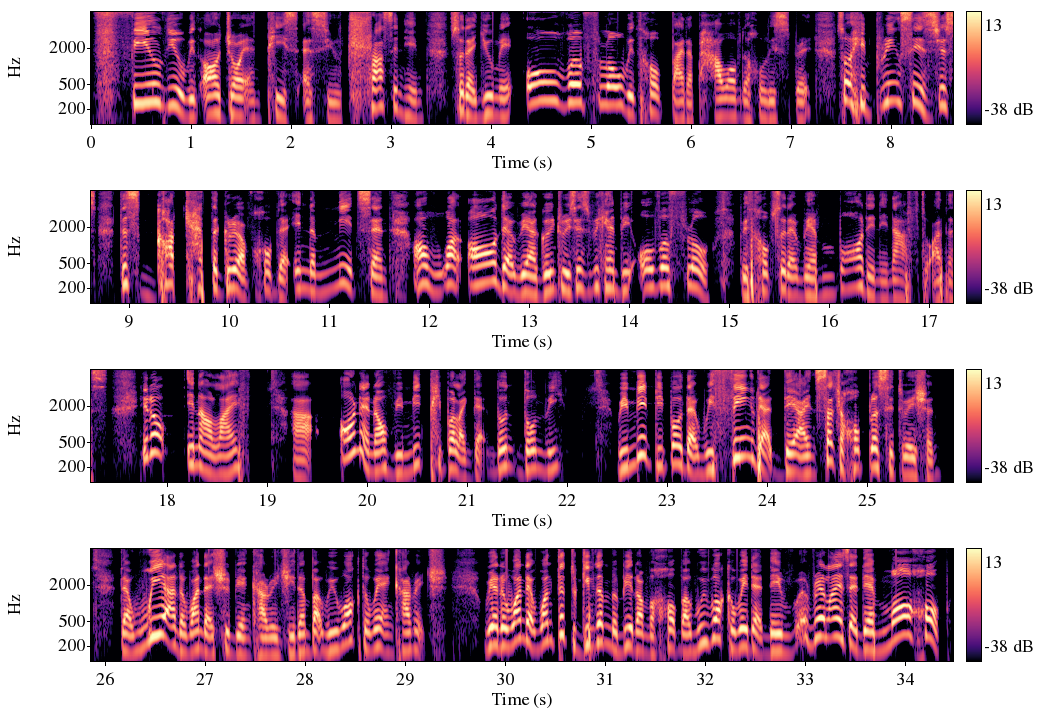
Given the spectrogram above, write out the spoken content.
fill you with all joy and peace as you trust in Him, so that you may overflow with hope by the power of the Holy Spirit. So He brings this just this God category of hope that in the midst and all what all that we are going through, He says we can be overflow with hope, so that we have more than enough to others. You know, in our life, uh, on and off, we meet people like that, don't don't we? We meet people that we think that they are in such a hopeless situation that we are the one that should be encouraging them, but we walked away encouraged. We are the one that wanted to give them a bit of a hope, but we walk away that they realize that they have more hope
